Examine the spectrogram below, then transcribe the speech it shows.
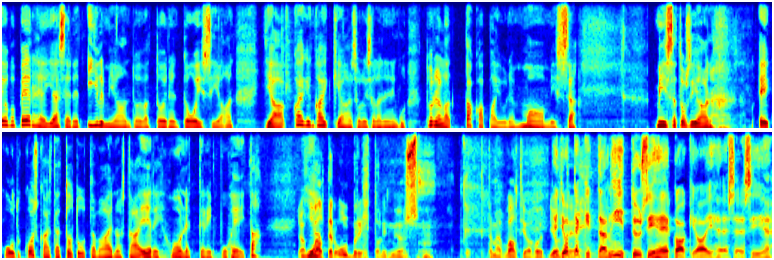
jopa perheenjäsenet ilmiantoivat toinen toisiaan. Ja kaiken kaikkiaan se oli sellainen niin kuin todella takapajuinen maa, missä, missä tosiaan ei kuultu koskaan sitä totuutta, vaan ainoastaan eri Honeckerin puheita. Ja, ja Walter Ulbricht oli myös tämä valtiohoitaja. Ja jotenkin tämä liittyy siihen ekaakin aiheeseen, siihen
